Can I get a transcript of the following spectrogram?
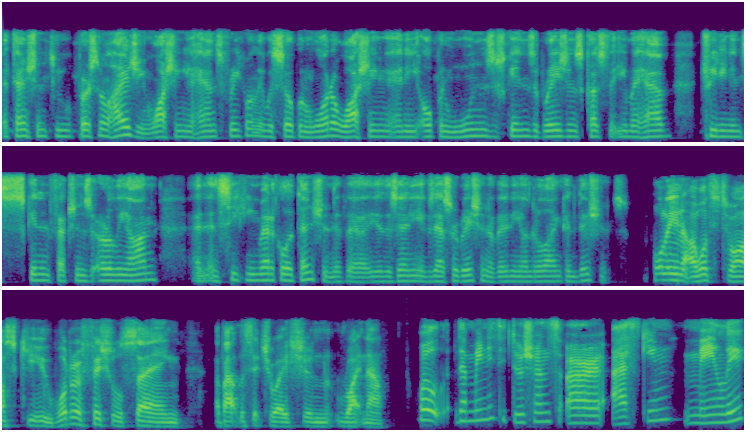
attention to personal hygiene, washing your hands frequently with soap and water, washing any open wounds, skins, abrasions, cuts that you may have, treating skin infections early on, and, and seeking medical attention if uh, there's any exacerbation of any underlying conditions. Pauline, I wanted to ask you, what are officials saying about the situation right now? Well, the main institutions are asking mainly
